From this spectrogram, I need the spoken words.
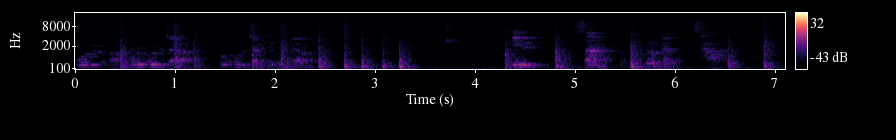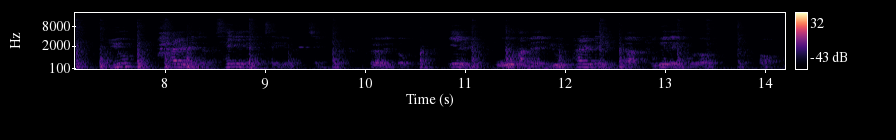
홀, 아, 홀홀짝. 홀홀짝 해보면, 1, 3, 그러면 4, 6, 8 되잖아. 3개 되네, 3개 맞지? 그러면 또 1, 5 하면은 6, 8 되니까 두 개 되고요. 어,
